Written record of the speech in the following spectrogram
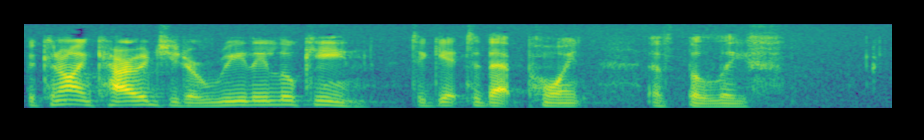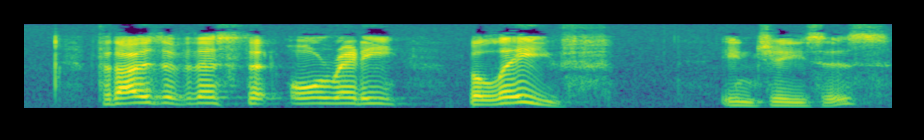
but can I encourage you to really look in to get to that point of belief? For those of us that already believe in Jesus,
